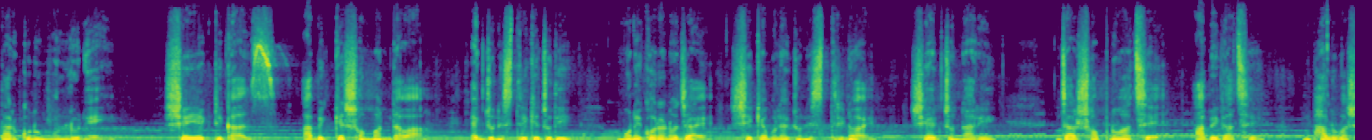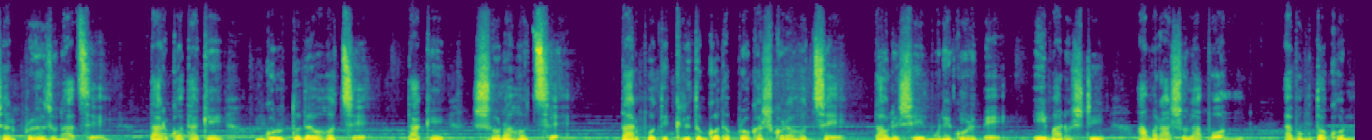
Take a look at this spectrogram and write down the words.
তার কোনো মূল্য নেই। সেই একটি কাজ। আবেগকে সম্মান দেওয়া। একজন স্ত্রীকে যদি মনে করানো যায়, সে কেবল একজন স্ত্রী নয়, সে একজন নারী, যার স্বপ্ন আছে, আবেগ আছে, ভালোবাসার প্রয়োজন আছে। তার কথাকে গুরুত্ব দেওয়া হচ্ছে, তাকে শোনা হচ্ছে। তার প্রতি কৃতজ্ঞতা প্রকাশ করা হচ্ছে, তাহলে সেই মনে করবে, এই মানুষটি আমার আসল আপন। এবং তখন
